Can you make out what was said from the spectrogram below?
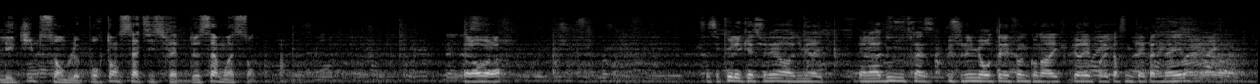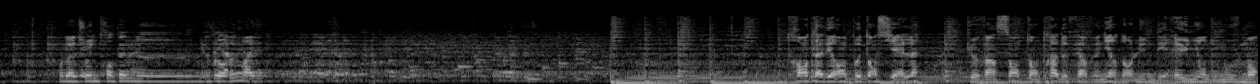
l'équipe semble pourtant satisfaite de sa moisson. Alors voilà. Ça, c'est que les questionnaires euh, numériques. Il y en a 12 ou 13, plus le numéro de téléphone qu'on a récupéré pour les personnes qui n'avaient pas de mail. On doit être sur une trentaine de, de coordonnées. « 30 adhérents potentiels que Vincent tentera de faire venir dans l'une des réunions du mouvement.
